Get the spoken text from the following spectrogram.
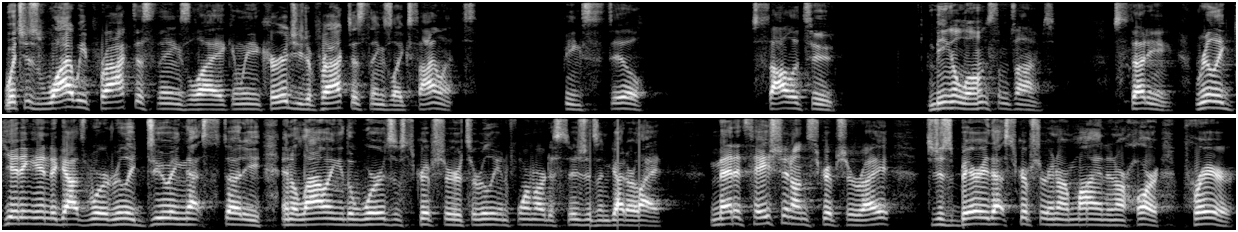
which is why we practice things like, and we encourage you to practice things like silence, being still, solitude, being alone sometimes, studying really getting into God's Word, really doing that study, and allowing the words of Scripture to really inform our decisions and guide our life. Meditation on Scripture, right? To just bury that Scripture in our mind and our heart. Prayer,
